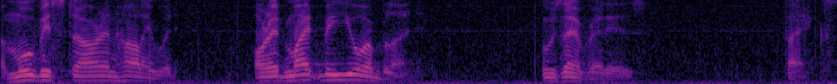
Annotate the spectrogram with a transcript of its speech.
a movie star in Hollywood, or it might be your blood, whosever it is. Thanks.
